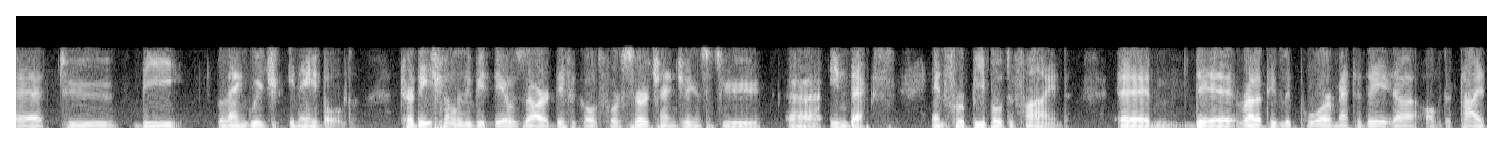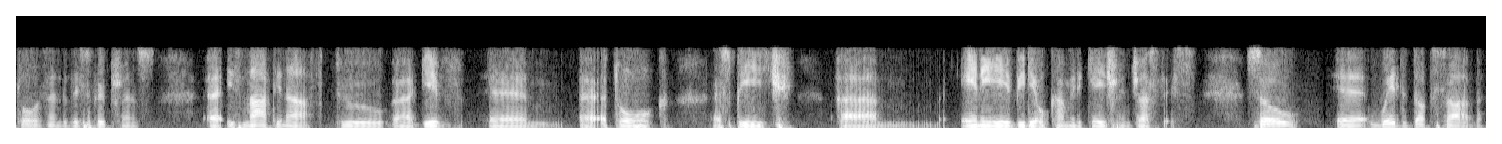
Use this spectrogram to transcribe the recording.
uh, to be language enabled. Traditionally, videos are difficult for search engines to index and for people to find. Um, the relatively poor metadata of the titles and the descriptions uh, is not enough to uh, give um, a, talk, a speech, um, any video communication justice. So uh, with dotSUB,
